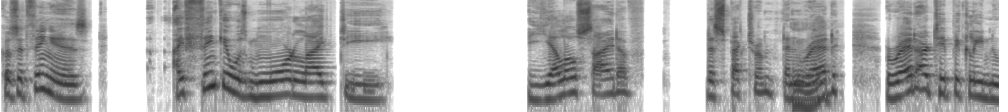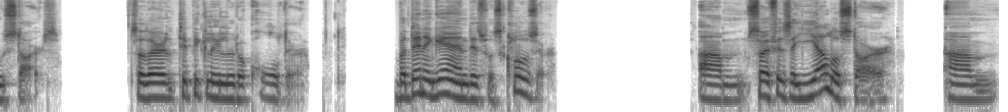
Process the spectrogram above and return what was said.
Because the thing is, I think it was more like the yellow side of the spectrum than mm-hmm. red. Red are typically new stars, so they're typically a little colder. But then again, this was closer. Um, so if it's a yellow star, um,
